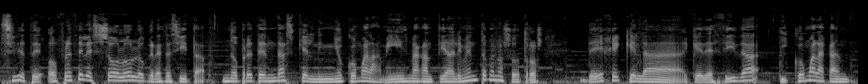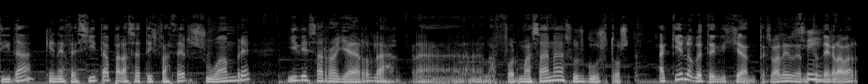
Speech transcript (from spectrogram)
Siete. Ofrécele solo lo que necesita. No pretendas que el niño coma la misma cantidad de alimento que nosotros. Deje que la que decida y coma la cantidad que necesita para satisfacer su hambre y desarrollar la, la- la forma sana a sus gustos. Aquí es lo que te dije antes, ¿vale? Antes Sí. de grabar.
